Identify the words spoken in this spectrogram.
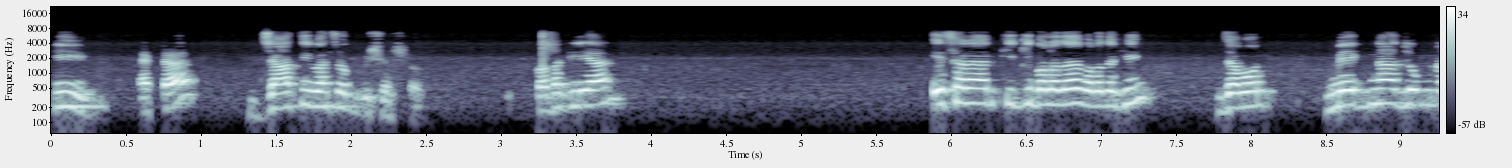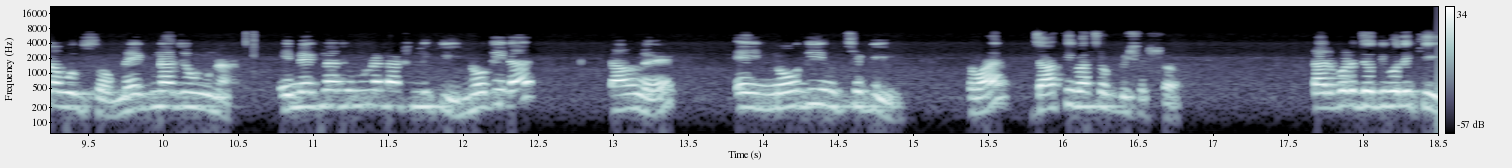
কি? একটা জাতিবাচক বিশেষ্য। কথা ক্লিয়ার এছাড়া আর কি কি বলা যায় বলো দেখি? যেমন মেঘনা যমুনা বলছো, মেঘনা যমুনা। এই মেঘনা যমুনাটা আসলে কি? নদী না? তাহলে এই নদী হচ্ছে কি? তোমার জাতিবাচক বিশেষ্য তারপরে যদি বলি কি?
